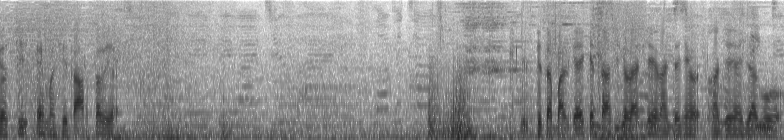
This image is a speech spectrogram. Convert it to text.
gak sih? Eh, masih turtle ya? Kita balik aja kita skill aja, lancanya lancanya jago.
